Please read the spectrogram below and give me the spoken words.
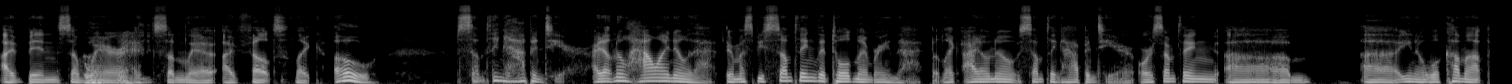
I've been somewhere and suddenly I, I felt like, oh, something happened here. I don't know how I know that. There must be something that told my brain that, but like I don't know, something happened here or something um uh you know will come up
